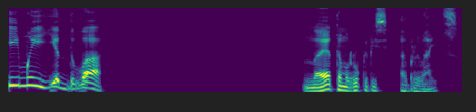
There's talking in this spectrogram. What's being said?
И мы едва... На этом рукопись обрывается.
